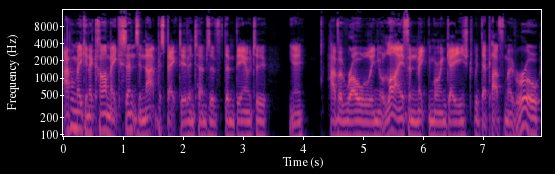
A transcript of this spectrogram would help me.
Apple making a car makes sense in that perspective in terms of them being able to, you know, have a role in your life and make you more engaged with their platform overall.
